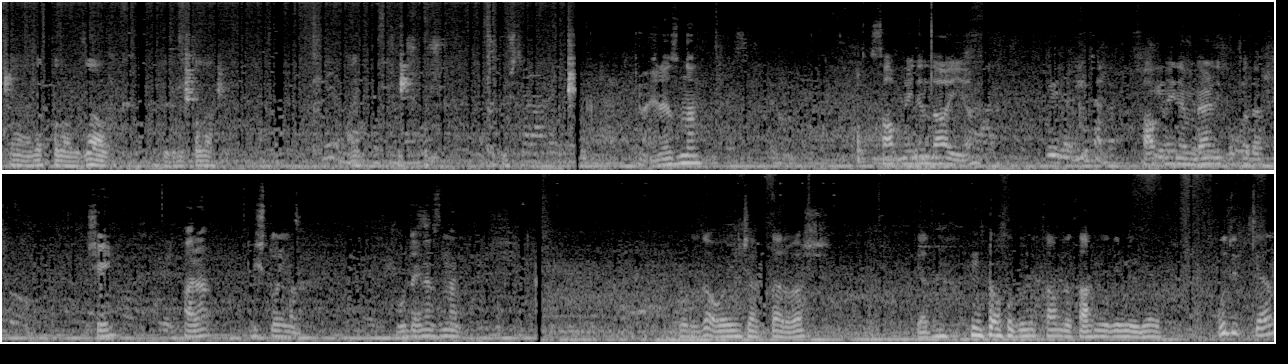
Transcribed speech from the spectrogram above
Sonra da kolamızı aldık. Ürün kola. Ay şükür. Gitmiştik. En azından Subway'den daha iyi ya. Subway'den verdik o kadar şey para hiç doymadık. Burada en azından Burada da oyuncaklar var. Ya da ne olduğunu tam da tahmin edemiyorum. Bu dükkan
